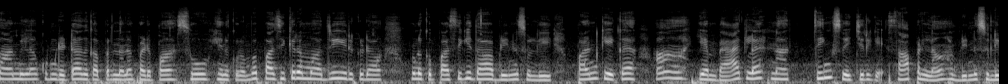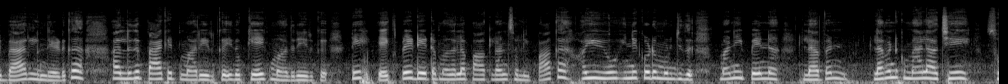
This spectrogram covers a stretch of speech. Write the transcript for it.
சாமிலாம் கும்பிட்டுட்டு அதுக்கப்புறம் தானே படுப்பான். ஸோ எனக்கு ரொம்ப பசிக்கிற மாதிரி இருக்குடா. உனக்கு பசிக்குதா அப்படின்னு சொல்லி பண் கேட்க ஆ என் பேக்கில் நான் திங்ஸ் வச்சுருக்கேன். சாப்பிட்லாம் அப்படின்னு சொல்லி பேக்லேருந்து எடுக்க அதில் இது பேக்கெட் மாதிரி இருக்குது இது கேக் மாதிரி இருக்குது டே எக்ஸ்பைரி டேட்டை முதல்ல பார்க்கலான்னு சொல்லி பார்க்க ஐயோ இன்னைக்கூட முடிஞ்சுது. மணி இப்போ என்ன? லெவன் லெவனுக்கு மேலே ஆச்சே. ஸோ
